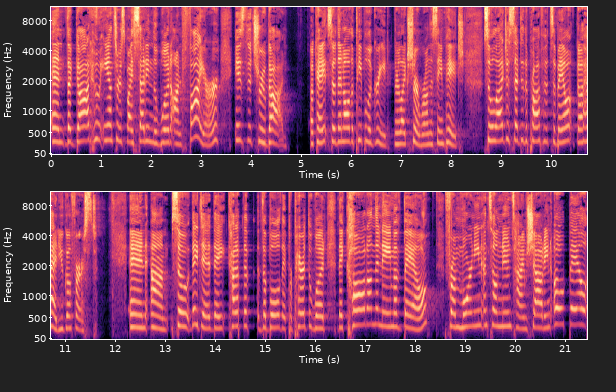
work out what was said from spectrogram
And the God who answers by setting the wood on fire is the true God. Okay, so then all the people agreed. They're like, sure, we're on the same page. So Elijah said to the prophets of Baal, go ahead, you go first. And um, so they did. They cut up the, the bull. They prepared the wood. They called on the name of Baal from morning until noontime, shouting, "Oh Baal,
